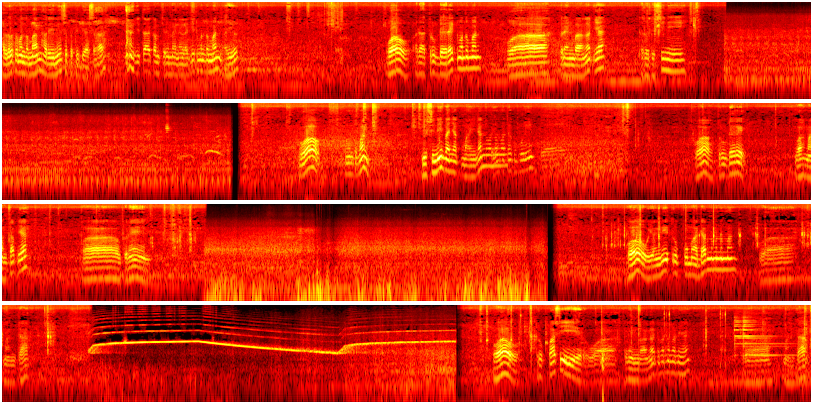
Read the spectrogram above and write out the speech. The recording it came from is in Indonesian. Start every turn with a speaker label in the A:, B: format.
A: Halo teman-teman, hari ini seperti biasa kita akan cari mainan lagi teman-teman. Ayo. Wow, ada truk derek teman-teman. Wah, keren banget ya. Taruh di sini. Wow, teman-teman. Di sini banyak mainan teman-teman. Kita kumpulin. Wah, truk derek. Wah, mantap ya. Wow, keren. Wow, yang ini truk pemadam teman-teman. Wah, mantap. Wow, truk pasir. Wah, keren banget teman-teman ya. Wah, mantap.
